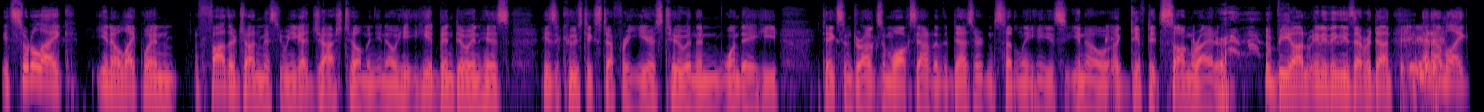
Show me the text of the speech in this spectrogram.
it's sort of like you know, like when Father John Misty, when you got Josh Tillman, you know, he he had been doing his his acoustic stuff for years too, and then one day he takes some drugs and walks out of the desert, and suddenly he's you know a gifted songwriter beyond anything he's ever done. And I'm like,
